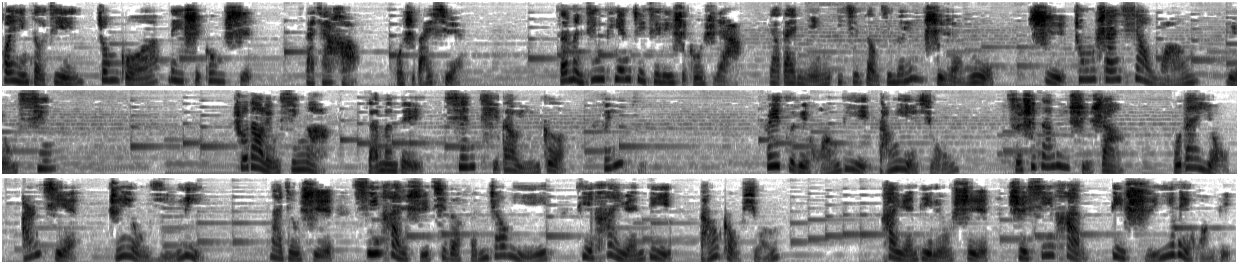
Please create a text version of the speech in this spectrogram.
欢迎走进中国历史故事。大家好，我是白雪。咱们今天这期历史故事啊，要带您一起走进的历史人物是中山孝王刘兴。说到刘兴啊，咱们得先提到一个妃子。妃子给皇帝挡野熊，此事在历史上不但有，而且只有一例。那就是西汉时期的冯昭仪替汉元帝挡狗熊。汉元帝刘氏是西汉第十一位皇帝，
